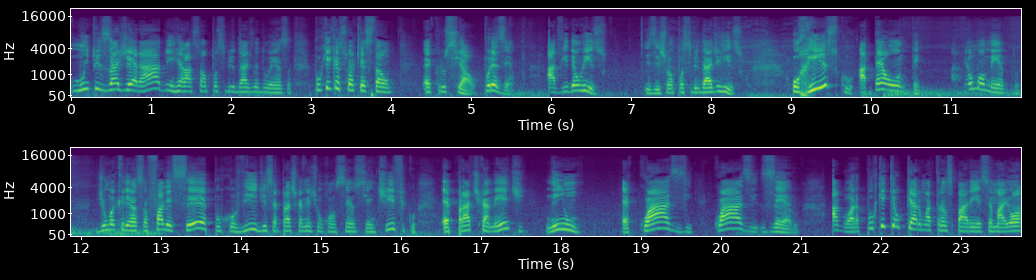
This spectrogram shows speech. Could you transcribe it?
muito exagerado em relação à possibilidade da doença. Por que, que a sua questão é crucial? Por exemplo, a vida é um risco. Existe uma possibilidade de risco. O risco, até ontem, até o momento de uma criança falecer por Covid, isso é praticamente um consenso científico, é praticamente nenhum. É quase, quase zero. Agora, por que, que eu quero uma transparência maior?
